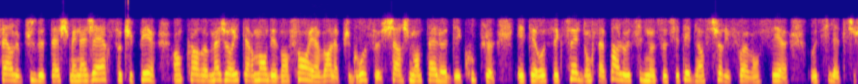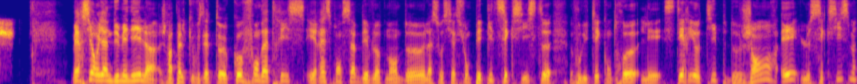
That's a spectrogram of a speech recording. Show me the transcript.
faire le plus de tâches ménagères, s'occuper encore majoritairement des enfants et avoir la plus grosse charge mentale des couples hétérosexuels. Donc ça parle aussi de nos sociétés. Bien sûr, il faut avancer aussi là-dessus. Merci Oriane Duménil. Je rappelle que vous êtes cofondatrice et responsable développement de l'association Pépites Sexistes. Vous luttez contre les stéréotypes de genre et le sexisme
